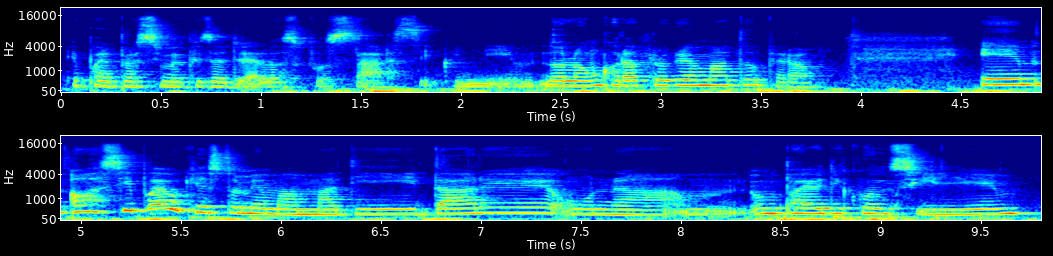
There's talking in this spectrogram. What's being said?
e poi il prossimo episodio è lo spostarsi, quindi non l'ho ancora programmato però. E, oh sì, poi ho chiesto a mia mamma di dare una, un paio di consigli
